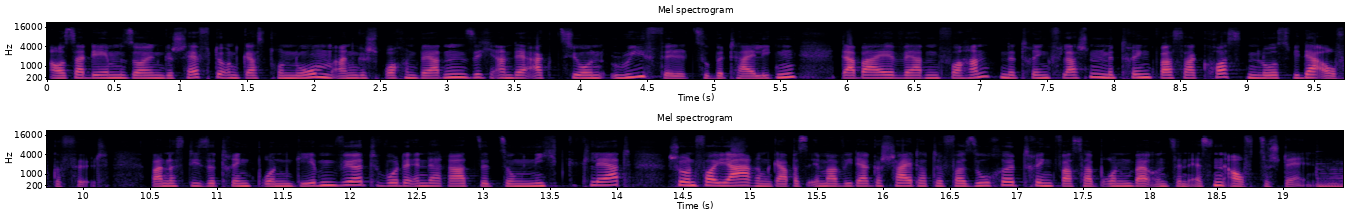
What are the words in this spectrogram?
Außerdem sollen Geschäfte und Gastronomen angesprochen werden, sich an der Aktion Refill zu beteiligen. Dabei werden vorhandene Trinkflaschen mit Trinkwasser kostenlos wieder aufgefüllt. Wann es diese Trinkbrunnen geben wird, wurde in in der Ratssitzung nicht geklärt. Schon vor Jahren gab es immer wieder gescheiterte Versuche, Trinkwasserbrunnen bei uns in Essen aufzustellen.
